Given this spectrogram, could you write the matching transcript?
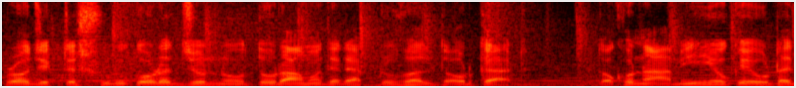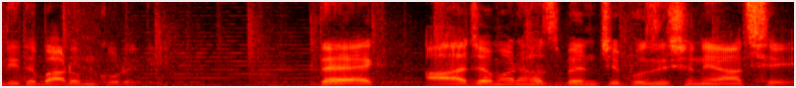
প্রজেক্টটা শুরু করার জন্য তোর আমাদের অ্যাপ্রুভাল দরকার, তখন আমিই ওকে ওটা দিতে বারণ করে দিই। দেখ, আজ আমার হাজব্যান্ড যে পজিশনে আছে,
